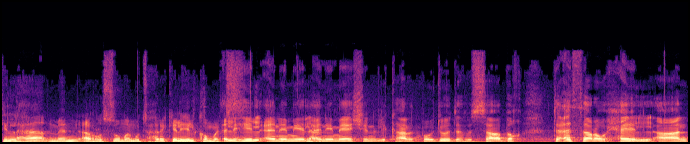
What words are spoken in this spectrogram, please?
كلها من الرسوم المتحركة اللي هي الكوميكس اللي هي الأنمي نعم. ال animation اللي كانت موجودة في السابق تأثروا حيل الآن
